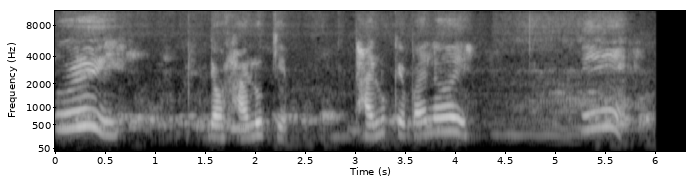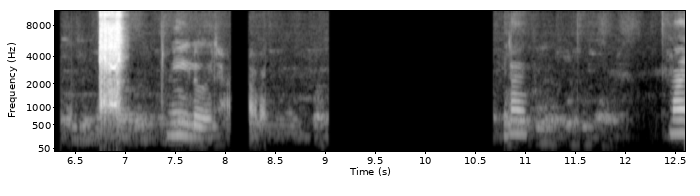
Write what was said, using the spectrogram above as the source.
เฮ้ย เดี๋ยวถ่ายรูปเก็บ ถ่ายรูปเก็บไว้เลย นี่ นี่เลยถ่ายไว้ได้ไม่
